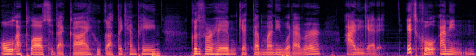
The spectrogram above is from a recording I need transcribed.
all applause to that guy who got the campaign. Good for him, get that money, whatever. I didn't get it. It's cool. I mean,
